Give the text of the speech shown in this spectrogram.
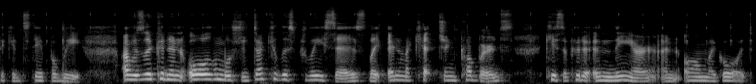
I can step away. I was looking in all the most ridiculous places, like in my kitchen cupboards, in case I put it in there, and oh my god.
